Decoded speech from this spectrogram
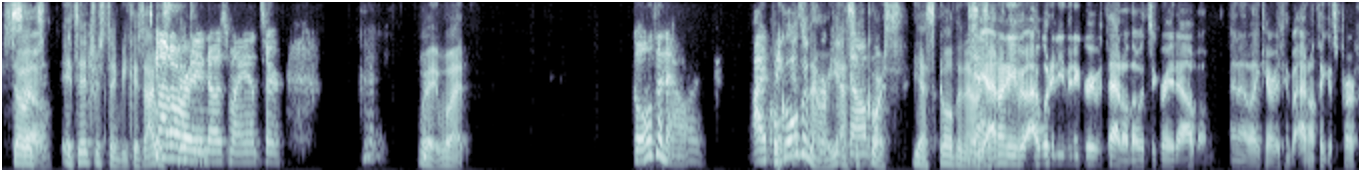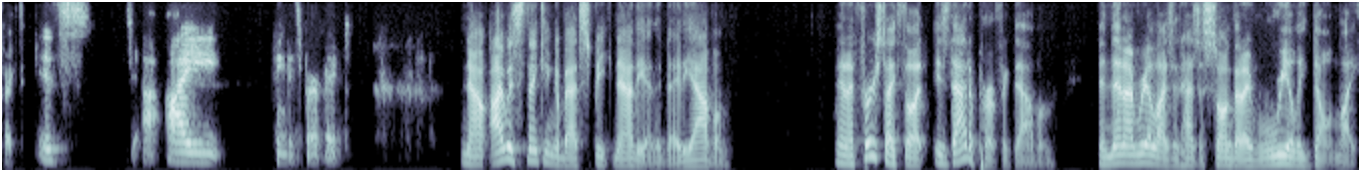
so, it's so- it's interesting because I was Scott already thinking, knows my answer. wait, what? Golden Hour. I Oh, think is a Golden Hour. perfect Yes, of course. Yes, Golden Hour. See, is a- I don't even I wouldn't even agree with that, although it's a great album and I like everything, but I don't think it's perfect. It's I think it's perfect. Now, I was thinking about Speak Now the other day, the album. And at first I thought, is that a perfect album? And then I realized it has a song that I really don't like.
